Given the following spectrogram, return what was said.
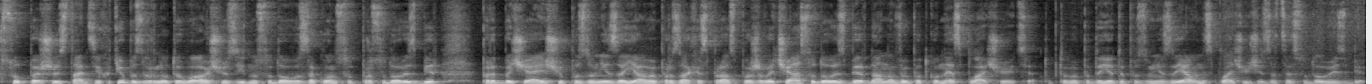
в суд першої інстанції. Хотів би звернути увагу, що згідно судового закону суд про судовий збір передбачає, що позовні заяви про захист прав споживача судовий збір в даному випадку не сплачується. Тобто ви подаєте позовні заяви, не сплачуючи за це судовий збір.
